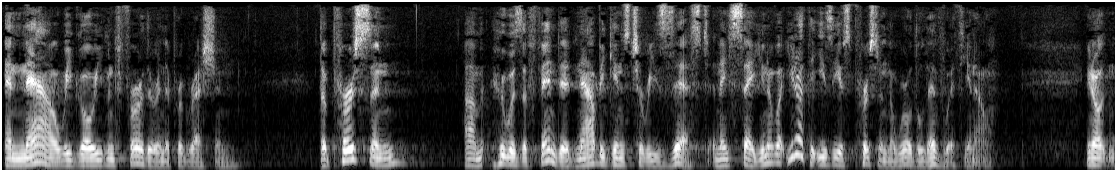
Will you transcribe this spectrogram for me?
And now we go even further in the progression. The person um, who was offended now begins to resist, and they say, you know what, you're not the easiest person in the world to live with, you know. You know,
